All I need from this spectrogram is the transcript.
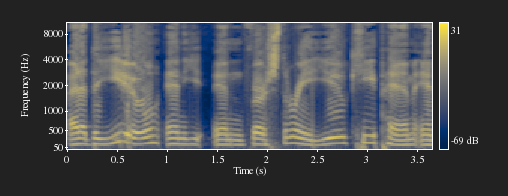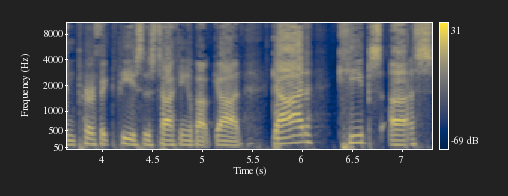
and at the you in in verse three, you keep him in perfect peace is talking about God. God keeps us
